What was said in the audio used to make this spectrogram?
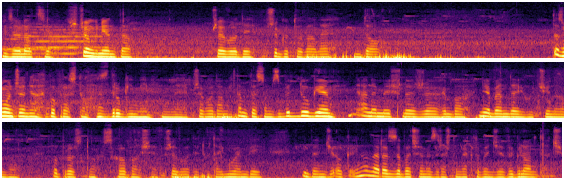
izolacja ściągnięta, przewody przygotowane do do złączenia po prostu z drugimi mm, przewodami. Tamte są zbyt długie, ale myślę, że chyba nie będę ich ucinał, bo po prostu schowa się przewody tutaj głębiej i będzie ok. No zaraz zobaczymy zresztą jak to będzie wyglądać.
